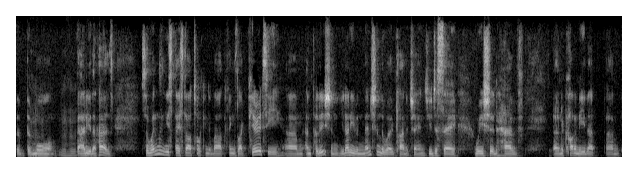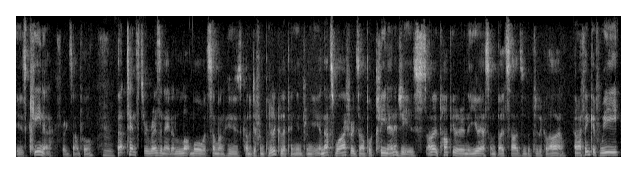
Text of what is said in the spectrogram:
the, the mm-hmm. more mm-hmm. value that has. So when you, they start talking about things like purity um, and pollution, you don't even mention the word climate change. You just say we should have an economy that um, is cleaner, for example, hmm. that tends to resonate a lot more with someone who's got a different political opinion from you. And that's why, for example, clean energy is so popular in the US on both sides of the political aisle. And I think if we,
